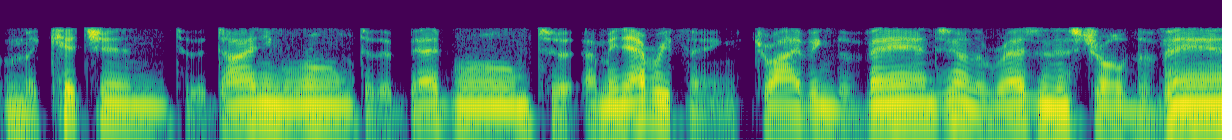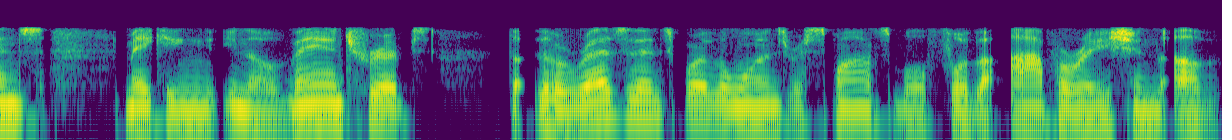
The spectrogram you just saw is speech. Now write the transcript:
from the kitchen to the dining room to the bedroom to I mean everything. Driving the vans, you know, the residents drove the vans, making you know van trips. The, the residents were the ones responsible for the operation of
